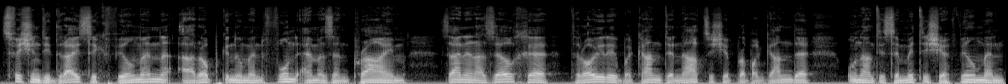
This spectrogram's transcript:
Zwischen die 30 Filmen, abgenommen von Amazon Prime, seien als solche treurig bekannte nazische Propaganda und antisemitische Filme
